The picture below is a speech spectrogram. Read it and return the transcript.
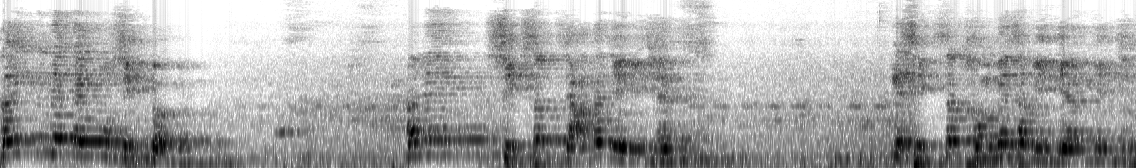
કંઈક ને કંઈક હું શીખતો હતો અને શિક્ષક જાત જ એવી છે કે શિક્ષક હંમેશા વિદ્યાર્થી જ છે.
